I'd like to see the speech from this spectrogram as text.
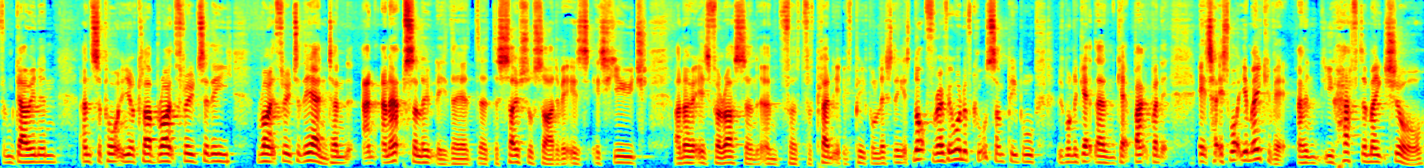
from going and, and supporting your club right through to the right through to the end. And and, and absolutely the, the the social side of it is is huge. I know it is for us and, and for, for plenty of people listening. It's not for everyone of course. Some people just want to get there and get back but it, it's it's what you make of it. And you have to make sure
